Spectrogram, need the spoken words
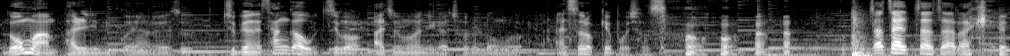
너무 안 팔리는 거예요. 그래서 주변에 상가 옷집 아주머니가 저를 너무 안쓰럽게 보셔서 짜잘짜잘하게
